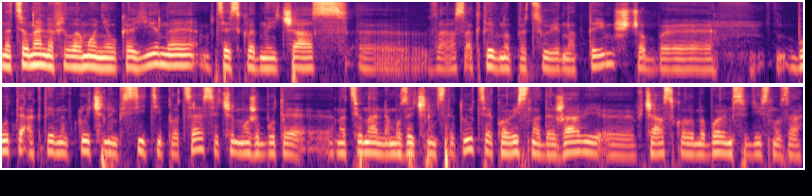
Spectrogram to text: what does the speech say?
Національна філармонія України в цей складний час е, зараз активно працює над тим, щоб е, бути активно включеним в всі ті процеси, чим може бути національна музична інституція, корисна державі е, в час, коли ми боремося дійсно за,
